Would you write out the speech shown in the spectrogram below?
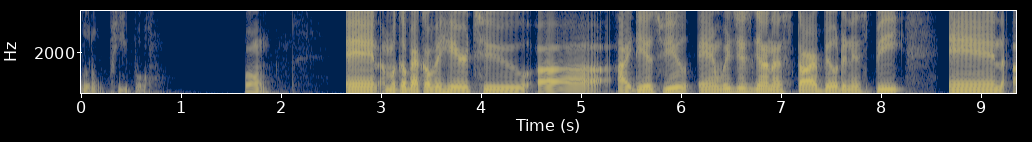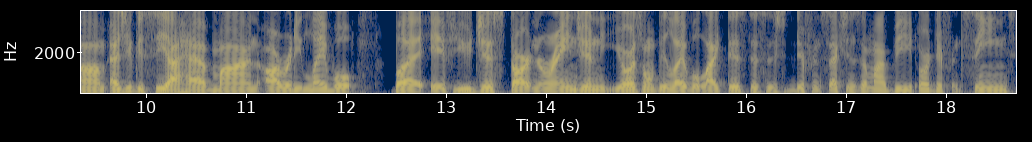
little people. Boom. And I'm gonna go back over here to uh, ideas view and we're just gonna start building this beat. And um, as you can see, I have mine already labeled. But if you just start arranging, yours won't be labeled like this. This is different sections of my beat or different scenes.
